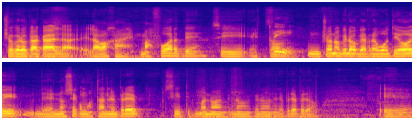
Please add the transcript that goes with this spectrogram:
yo creo que acá la, baja es más fuerte, ¿sí? Esto, Yo no creo que rebote hoy, no sé cómo está en el pre, bueno, no, que no en el pre, pero... Eh,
